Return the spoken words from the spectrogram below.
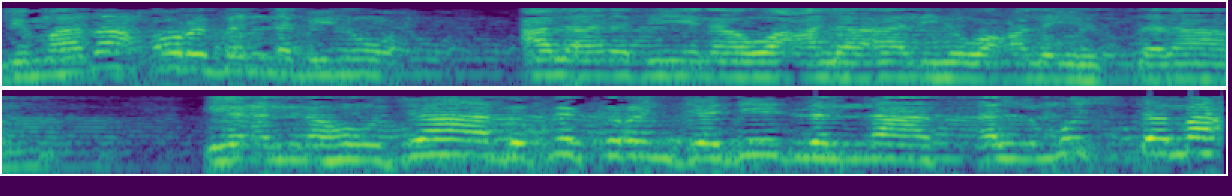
لماذا حرب النبي نوح على نبينا وعلى آله وعليه السلام؟ لأنه جاء بفكر جديد للناس المجتمع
